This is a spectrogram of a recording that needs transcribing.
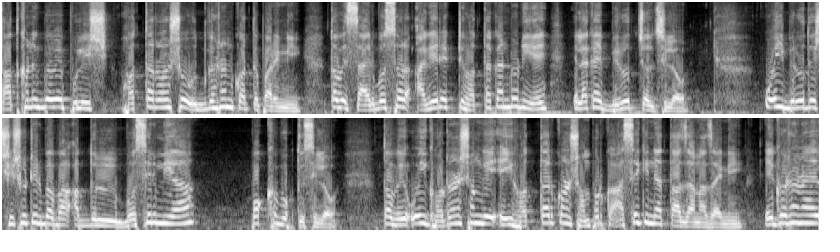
তাৎক্ষণিকভাবে পুলিশ হত্যার রহস্য উদ্ঘাটন করতে পারেনি, তবে চার বছর আগের একটি হত্যাকাণ্ড নিয়ে এলাকায় বিরোধ চলছিল। ওই বিরোধে শিশুটির বাবা আব্দুল বসির মিয়া পক্ষভুক্ত ছিল। তবে ওই ঘটনার সঙ্গে এই হত্যার কোনো সম্পর্ক আছে কিনা তা জানা যায়নি। এ ঘটনায়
